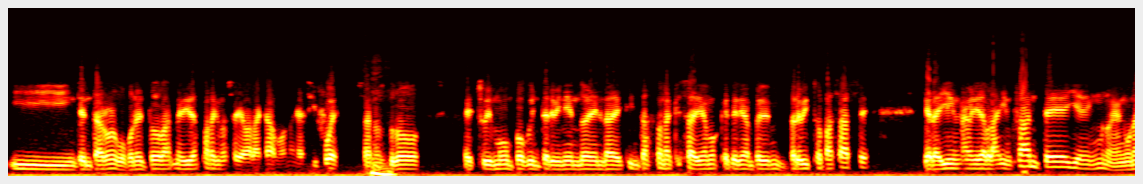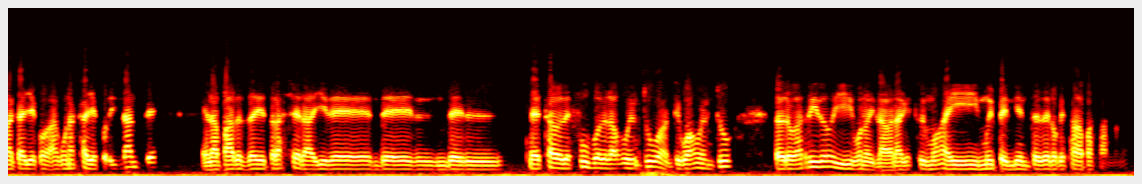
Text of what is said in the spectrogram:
y intentaron poner todas las medidas para que no se llevara a cabo, ¿no? y así fue. O sea, nosotros estuvimos un poco interviniendo en las distintas zonas que sabíamos que tenían previsto pasarse, que era allí en la Avenida Blas Infantes y en, bueno, en una calle, algunas calles colindantes, en la parte trasera allí del, del estado de fútbol de la juventud, antigua juventud, Pedro Garrido, y bueno, y la verdad que estuvimos ahí muy pendientes de lo que estaba pasando. ¿no?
